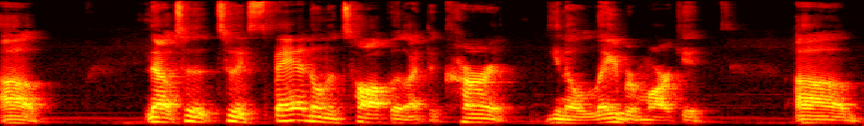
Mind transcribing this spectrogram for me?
Uh, now to, to expand on the talk of like the current, you know, labor market, um,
